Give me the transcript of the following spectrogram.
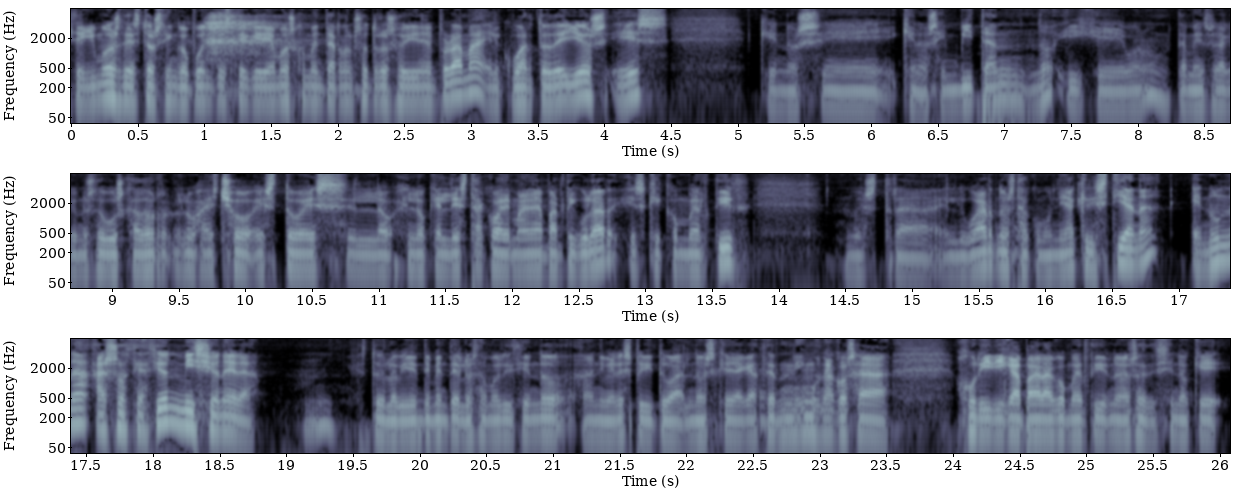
Seguimos de estos cinco puentes que queríamos comentar nosotros hoy en el programa. El cuarto de ellos es que nos eh, que nos invitan ¿no? y que bueno también es verdad que nuestro buscador lo ha hecho esto es lo, en lo que él destacó de manera particular es que convertir nuestra el lugar nuestra comunidad cristiana en una asociación misionera esto evidentemente lo estamos diciendo a nivel espiritual, no es que haya que hacer ninguna cosa jurídica para convertirnos, sino que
